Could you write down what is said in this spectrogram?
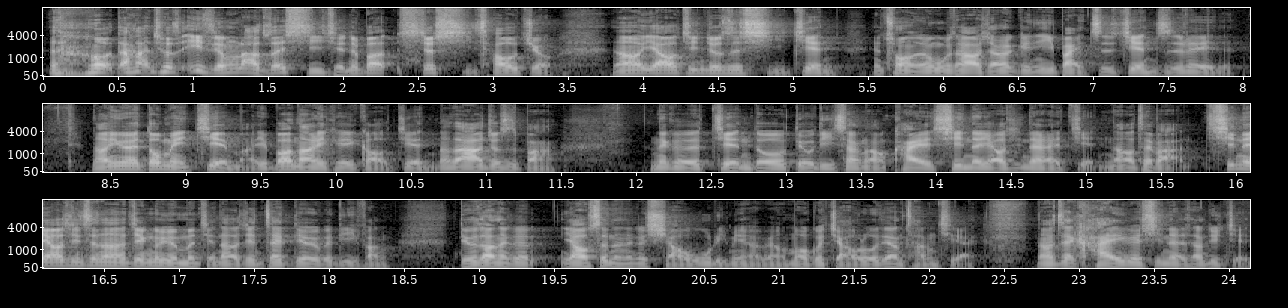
然后大家就是一直用蜡烛在洗钱，就不知道就洗超久。然后妖精就是洗剑，因为创人物他好像会给你一百支剑之类的。然后因为都没剑嘛，也不知道哪里可以搞剑，那大家就是把那个剑都丢地上，然后开新的妖精再来捡，然后再把新的妖精身上的剑跟原本捡到的剑再丢一个地方，丢到那个腰身的那个小屋里面，有没有？某个角落这样藏起来，然后再开一个新的上去捡，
